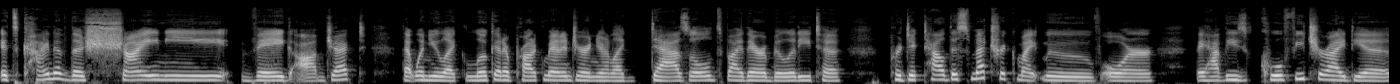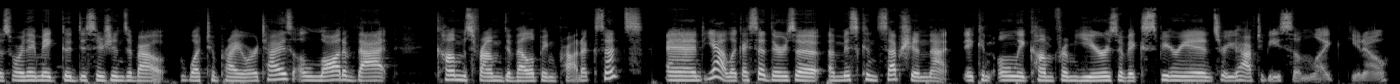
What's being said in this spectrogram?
it's kind of the shiny, vague object that when you like look at a product manager and you're like dazzled by their ability to predict how this metric might move or they have these cool feature ideas or they make good decisions about what to prioritize. A lot of that comes from developing product sense. And yeah, like I said, there's a, a misconception that it can only come from years of experience or you have to be some like, you know,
